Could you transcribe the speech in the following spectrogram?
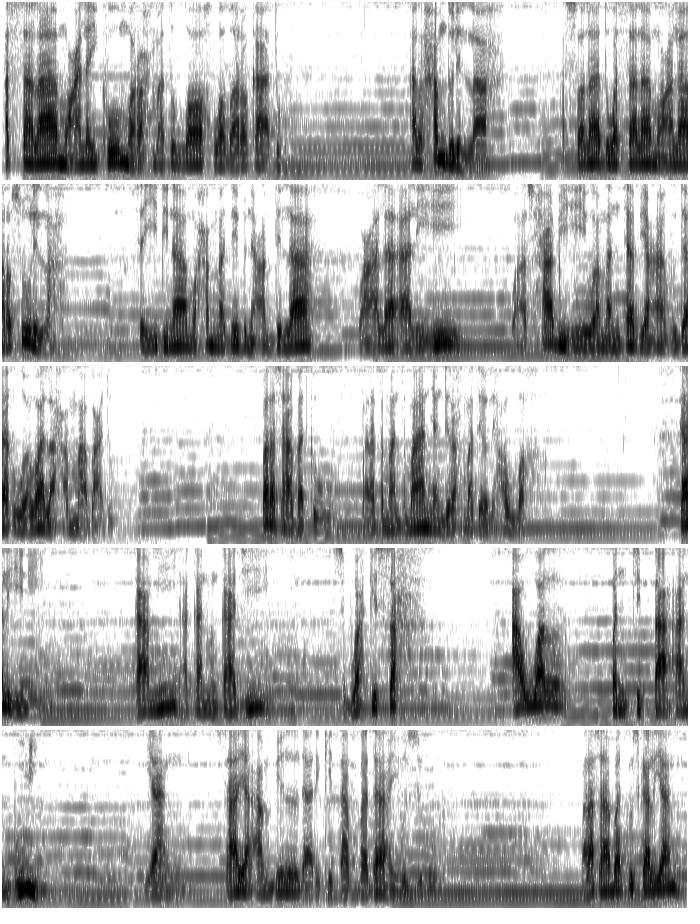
Assalamualaikum warahmatullahi wabarakatuh. Alhamdulillah. Assalatu wassalamu ala rasulillah. Sayyidina Muhammad ibn Abdullah Wa ala alihi Wa ashabihi wa man tabi'a hudahu wa walah amma ba'du. Para sahabatku Para teman-teman yang dirahmati oleh Allah. Kali ini Kami akan mengkaji sebuah kisah awal penciptaan bumi yang saya ambil dari kitab Badai Zuhur. Para sahabatku sekalian,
